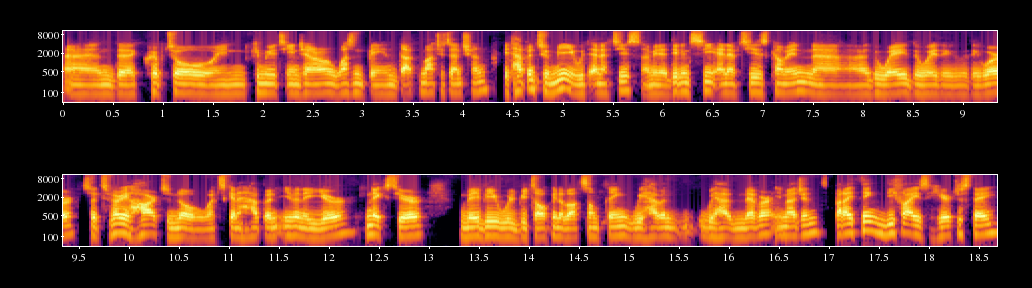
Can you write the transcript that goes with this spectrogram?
and the crypto in community in general wasn't paying that much attention. It happened to me with NFTs. I mean, I didn't see NFTs come in uh, the way, the way they, they were. So it's very hard to know what's going to happen even a year next year maybe we'll be talking about something we haven't we have never imagined. But i think defi is here to stay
